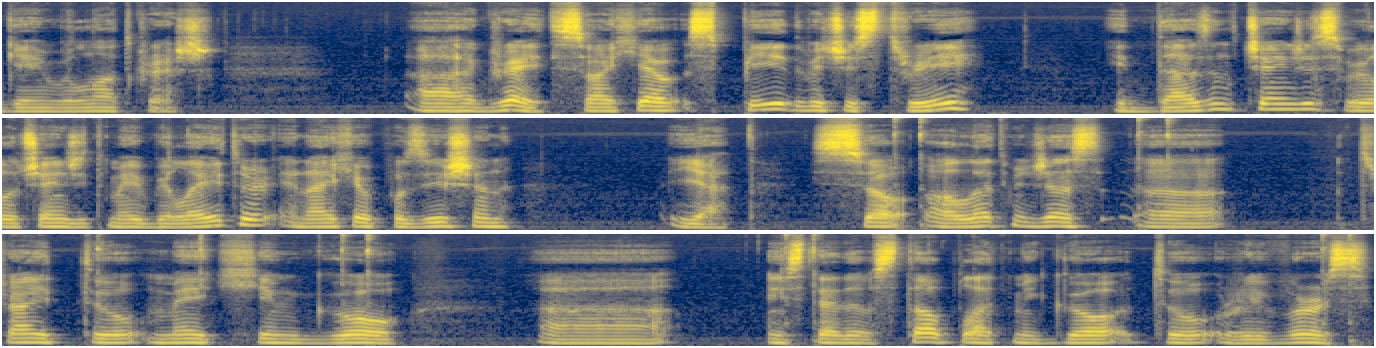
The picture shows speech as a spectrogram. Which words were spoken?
game will not crash. Uh, great. So I have speed which is 3 it doesn't change this. We will change it maybe later. And I have position. Yeah. So uh, let me just uh, try to make him go uh, instead of stop let me go to reverse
